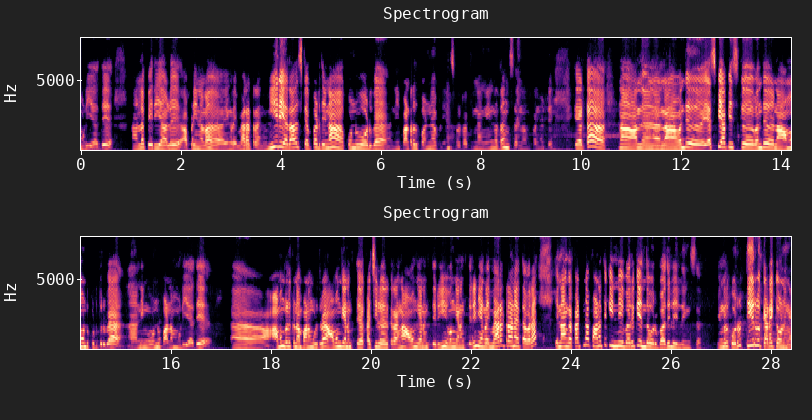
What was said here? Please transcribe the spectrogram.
முடியாது. நல்ல பெரிய ஆள் அப்படின்னெல்லாம் எங்களை மிரட்டுறாங்க. மீறி ஏதாவது ஸ்டெப் எடுத்தீங்கன்னா கொண்டு ஓடுவேன் நீ பண்ணுறது பண்ணு அப்படின்னு சொல்கிறாங்க நாங்கள் எங்கே தாங்க சார் நான் பண்ணிட்டு கேட்டால் நான் அந்த நான் வந்து எஸ்பி ஆஃபீஸ்க்கு வந்து நான் அமௌண்ட் கொடுத்துருவேன் நீங்கள் ஒன்றும் பண்ண முடியாது. அவங்களுக்கு நான் பணம் கொடுத்துருவேன் அவங்க எனக்கு தெ கட்சியில் இருக்கிறாங்க. அவங்க எனக்கு தெரியும். இவங்க எனக்கு தெரியும். எங்களை மிரட்டுறானே தவிர நாங்கள் கட்டின பணத்துக்கு இன்னி வரைக்கும் எந்த ஒரு பதில் இல்லைங்க சார் எங்களுக்கு ஒரு தீர்வு கிடைக்கணுங்க.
